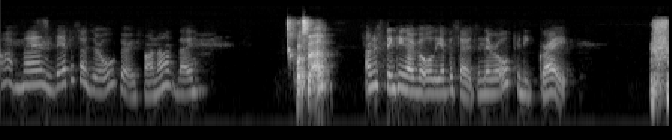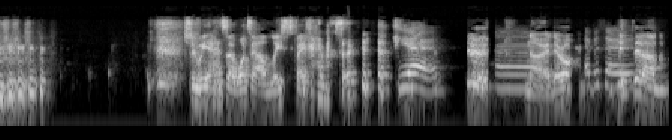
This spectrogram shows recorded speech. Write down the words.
oh man, the episodes are all very fun, aren't they? What's that? I'm just thinking over all the episodes, and they're all pretty great. Should we answer what's our least favorite episode? Yeah. Um, no, they're all. Episode. Is um?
